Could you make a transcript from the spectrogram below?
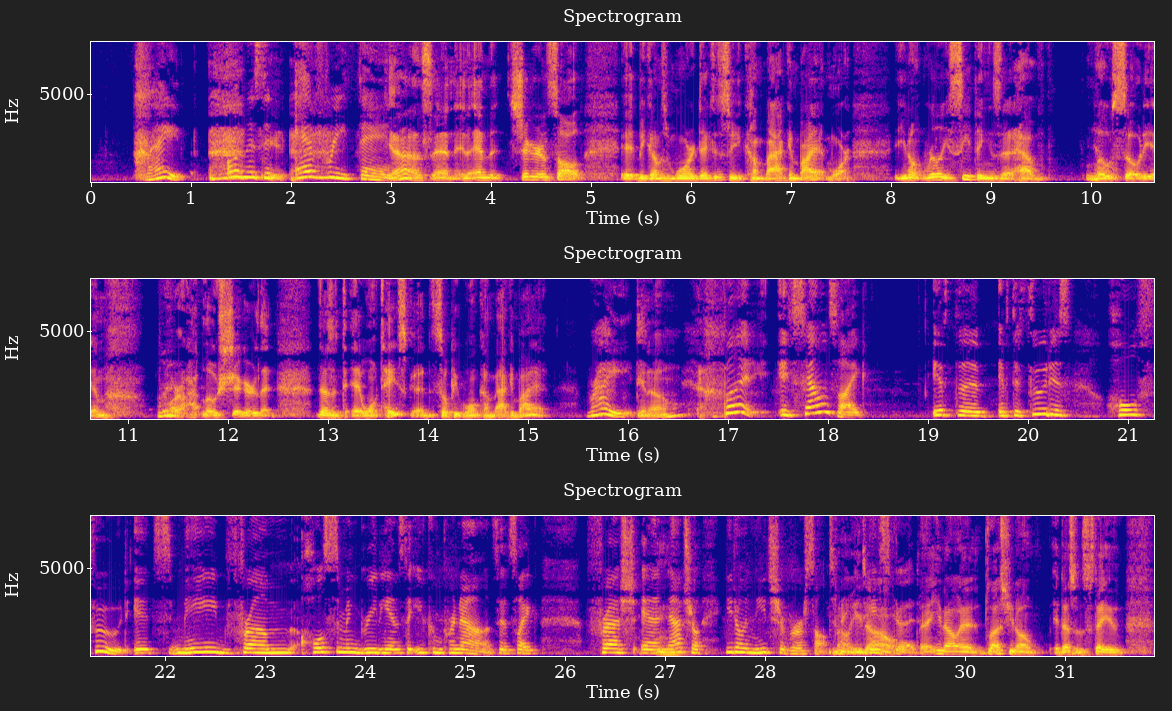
Right. Oh, and it's in everything. Yes, and and the sugar and salt, it becomes more addictive, so you come back and buy it more. You don't really see things that have low sodium or low sugar that doesn't it won't taste good, so people won't come back and buy it. Right. You know, But it sounds like if the if the food is whole food, it's made from wholesome ingredients that you can pronounce. It's like fresh and natural. You don't need sugar or salt to Mm-hmm. No, make it taste good. Uh, You know, and plus, you know, it doesn't stay.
